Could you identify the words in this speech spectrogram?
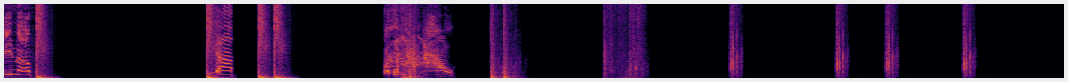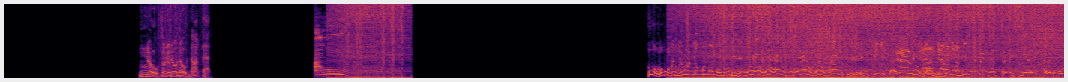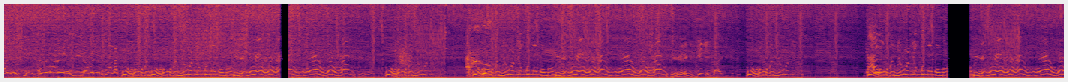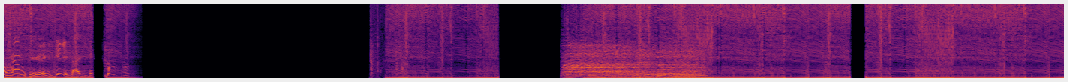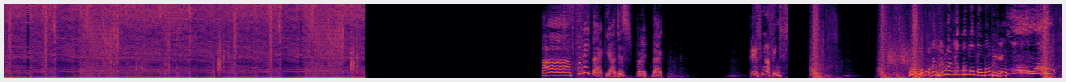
Enough! Stop! No, no, no, no, no, not that. Ow! Uh, put back. Yeah, just put it back. It's nothing. Oh, oh.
